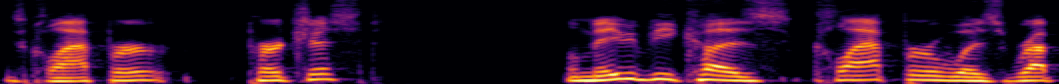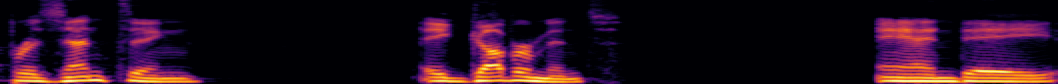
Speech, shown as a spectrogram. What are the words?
Is Clapper purchased? Well, maybe because Clapper was representing a government and a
